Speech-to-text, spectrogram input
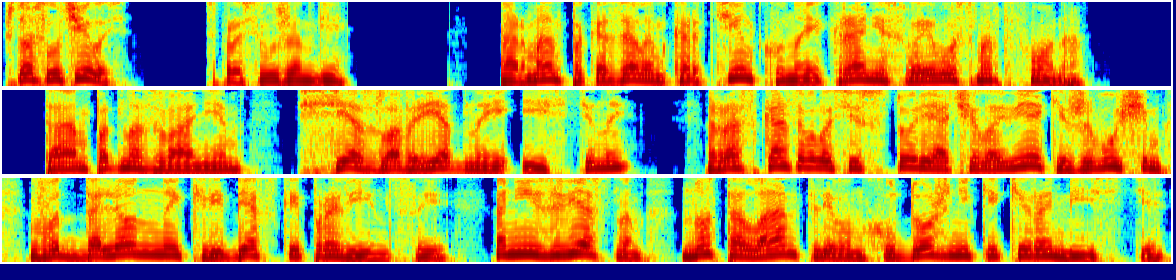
«Что случилось?» — спросил Жанги. Арман показал им картинку на экране своего смартфона. Там под названием «Все зловредные истины» рассказывалась история о человеке, живущем в отдаленной квебекской провинции, о неизвестном, но талантливом художнике-керамисте,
